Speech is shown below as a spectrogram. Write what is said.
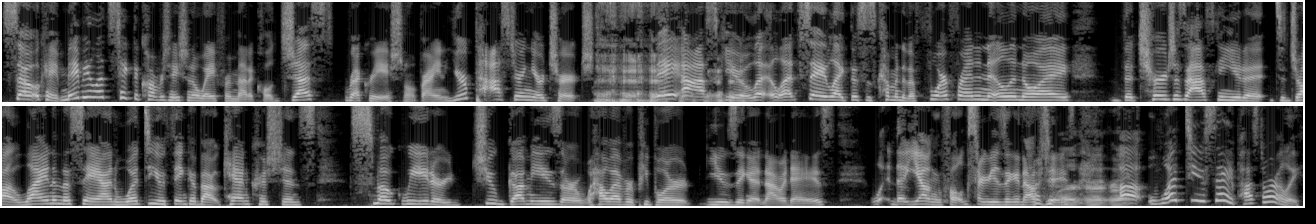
So, okay, maybe let's take the conversation away from medical, just recreational. Brian, you're pastoring your church. they ask you, let, let's say, like, this is coming to the forefront in Illinois the church is asking you to to draw a line in the sand. What do you think about can Christians smoke weed or chew gummies or however people are using it nowadays? The young folks are using it nowadays. Right, right, right. Uh, what do you say pastorally?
